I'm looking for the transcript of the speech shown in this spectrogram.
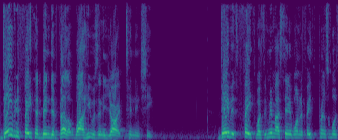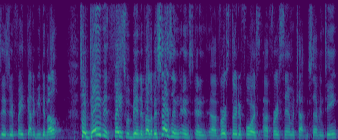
David's faith had been developed while he was in the yard tending sheep. David's faith was, remember I said one of the faith principles is your faith got to be developed? So David's faith was being developed. It says in, in, in uh, verse 34, uh, 1 Samuel chapter 17,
